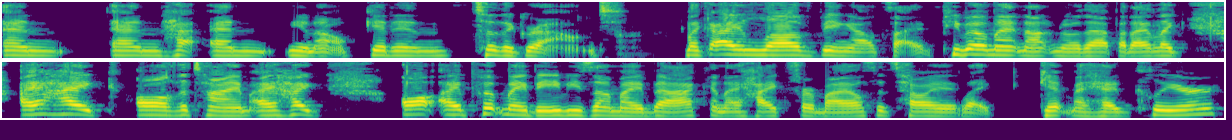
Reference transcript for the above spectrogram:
and and and you know get into the ground. Like I love being outside. People might not know that, but I like I hike all the time. I hike. All, I put my babies on my back and I hike for miles. It's how I like get my head clear.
